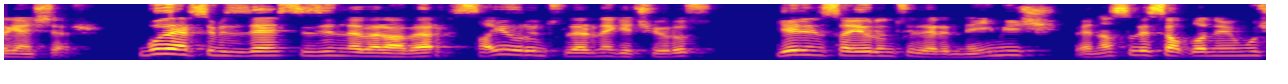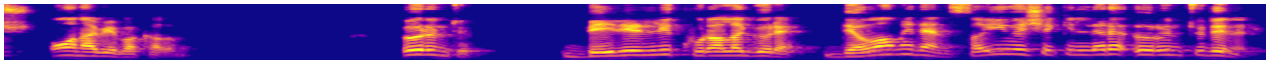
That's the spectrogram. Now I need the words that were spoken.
gençler. Bu dersimizde sizinle beraber sayı örüntülerine geçiyoruz. Gelin sayı örüntüleri neymiş ve nasıl hesaplanıyormuş ona bir bakalım. Örüntü. Belirli kurala göre devam eden sayı ve şekillere örüntü denir.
